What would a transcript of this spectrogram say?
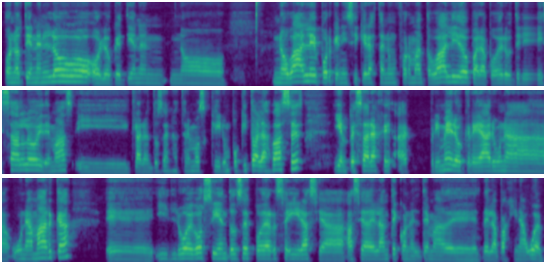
o no tienen logo o lo que tienen no, no vale porque ni siquiera está en un formato válido para poder utilizarlo y demás. Y claro, entonces nos tenemos que ir un poquito a las bases y empezar a, primero crear una, marca eh, y luego sí entonces poder seguir hacia, hacia adelante con el tema de, la página web.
